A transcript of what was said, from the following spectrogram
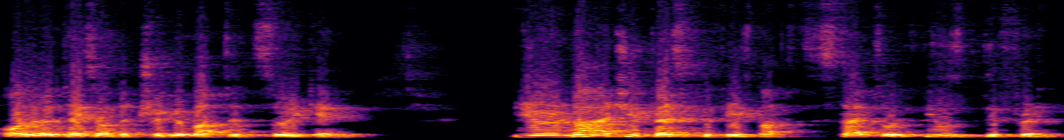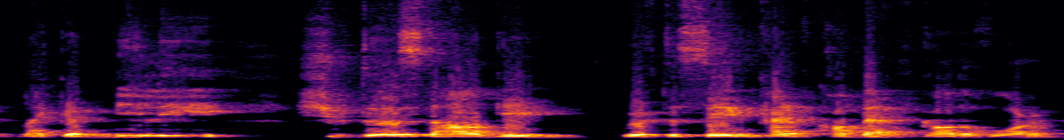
All the attacks on the trigger button, so you can you're not actually pressing the face button this time, so it feels different, like a melee shooter style game with the same kind of combat of God of War.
